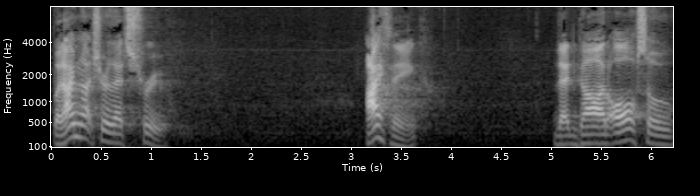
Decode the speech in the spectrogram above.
But I'm not sure that's true. I think that God also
